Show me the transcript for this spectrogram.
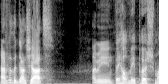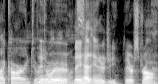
after the gunshots? I mean, They helped me push my car into our they were once. they had energy. They were strong.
